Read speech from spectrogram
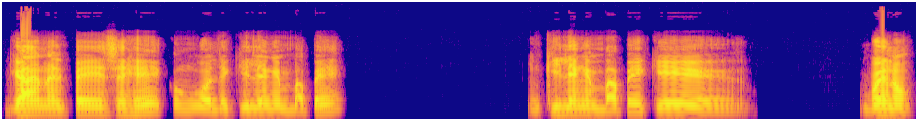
Gana el PSG con gol de Kylian Mbappé. Un Kylian Mbappé que, bueno,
